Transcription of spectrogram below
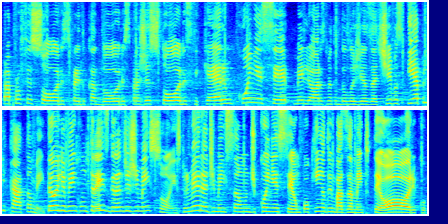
para professores, para educadores, para gestores que querem conhecer melhor as metodologias ativas e aplicar também. Então ele vem com três grandes dimensões. Primeiro é a dimensão de conhecer um pouquinho do embasamento teórico,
